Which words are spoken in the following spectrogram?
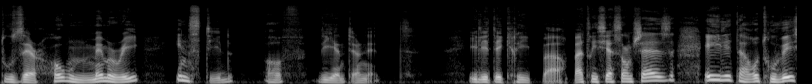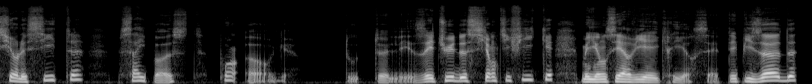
to their own memory instead of the Internet. Il est écrit par Patricia Sanchez et il est à retrouver sur le site psypost.org. Toutes les études scientifiques m'ayant servi à écrire cet épisode,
